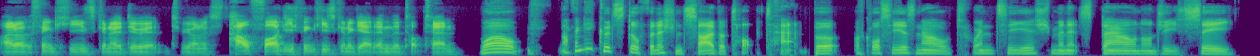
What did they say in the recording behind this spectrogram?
I don't think he's to do it, to be honest. How far do you think he's to get in the top 10? Well, I think he could still finish inside the top 10, but of course, he is now 20 ish minutes down on GC.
